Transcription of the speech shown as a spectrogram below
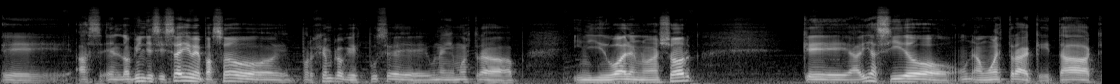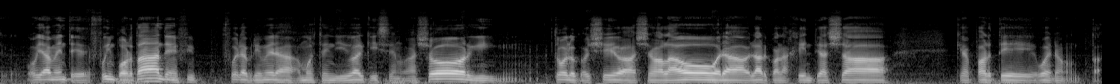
eh, en el 2016 me pasó, eh, por ejemplo, que puse una muestra individual en Nueva York, que había sido una muestra que estaba, obviamente fue importante, fui- fue la primera muestra individual que hice en Nueva York y todo lo que lleva llevar la obra, hablar con la gente allá, que aparte, bueno, ta,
